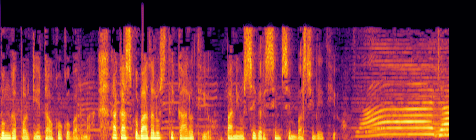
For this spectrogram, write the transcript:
बुङ्ग पल्टिए टाउको भरमा आकाशको बादल उस्तै कालो थियो पानी उसै गरी सिमसिम बर्सिँदै थियो। जा जा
